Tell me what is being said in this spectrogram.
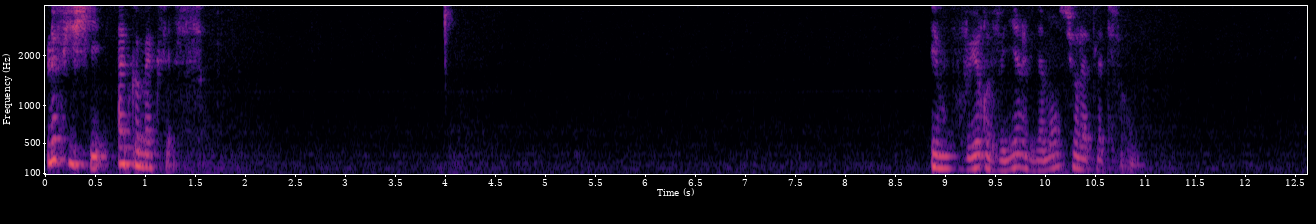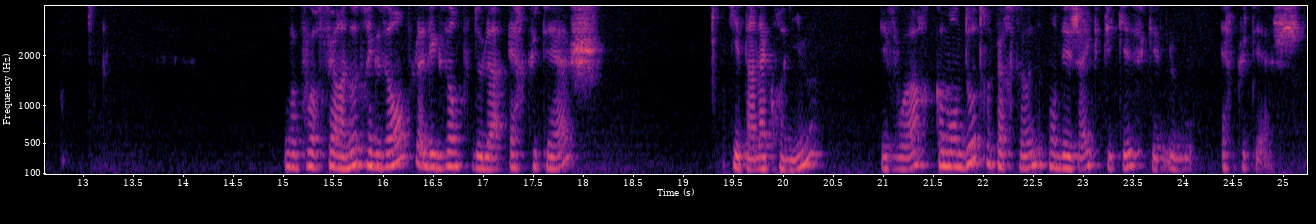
le fichier à ComAccess. Et vous pouvez revenir évidemment sur la plateforme. On va pouvoir faire un autre exemple, l'exemple de la RQTH, qui est un acronyme, et voir comment d'autres personnes ont déjà expliqué ce qu'est le mot RQTH.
